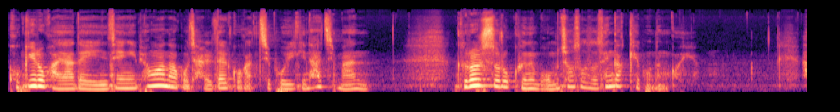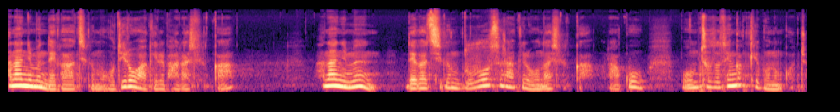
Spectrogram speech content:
거기로 가야 내 인생이 평안하고 잘 될 것 같이 보이긴 하지만 그럴수록 그는 멈춰서서 생각해 보는 거예요. 하나님은 내가 지금 어디로 가기를 바라실까? 하나님은 내가 지금 무엇을 하길 원하실까? 라고 멈춰서 생각해 보는 거죠.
